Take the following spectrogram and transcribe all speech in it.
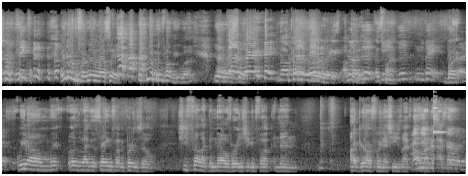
trying to think. You knew what the fuck, you didn't want to say it. You knew what the fuck he was. You didn't want to say it. No, A petty is what it is. I'm know, petty. Good, That's fine. good and bad. But we um we was like the same fucking person, so she felt like the male version she can fuck, and then a girlfriend that she's like, oh my god, girl.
